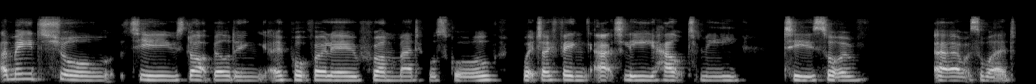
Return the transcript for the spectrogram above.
I made sure to start building a portfolio from medical school, which I think actually helped me to sort of uh, what's the word?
